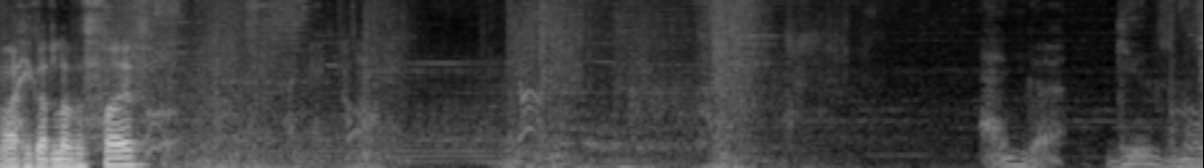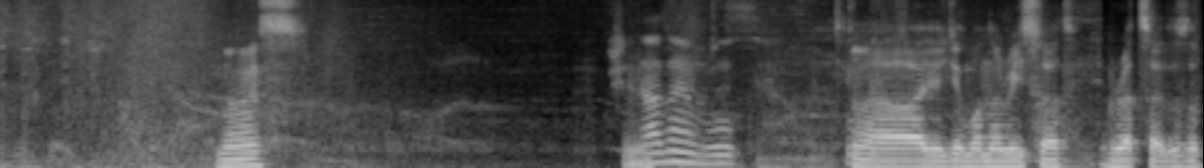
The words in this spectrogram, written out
Oh, he got level 5. Nice. She doesn't walk. Ah, you, you wanna reset? Red side is up.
